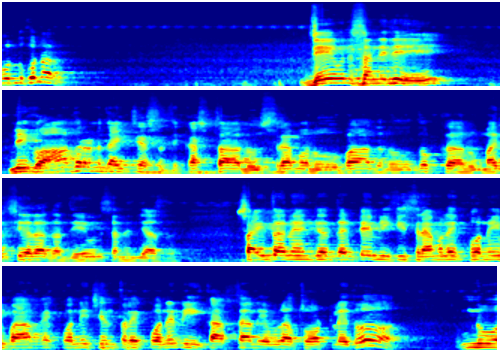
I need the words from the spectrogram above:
పొందుకున్నారు. దేవుని సన్నిధి నీకు ఆదరణ దయచేస్తుంది. కష్టాలు శ్రమలు బాధలు దుఃఖాలు మరిచేలాగా దేవుని సన్నిధి చేస్తుంది. సైతాన్ని ఏం చేద్దంటే నీకు ఈ శ్రమలు ఎక్కువని బాధలు ఎక్కువని చింతలు ఎక్కువని నీ కష్టాలు ఎవరు చూడట్లేదు నువ్వు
